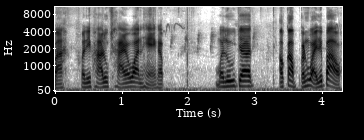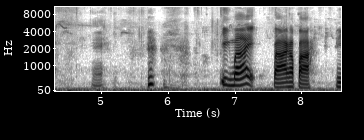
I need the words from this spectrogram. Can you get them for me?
ปะวันนี้พาลูกชายมาว่านแหครับไม่รู้จะเอากลับกันไหวหรือเปล่าแหมกิ่งไม้ปลาครับปลานี่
